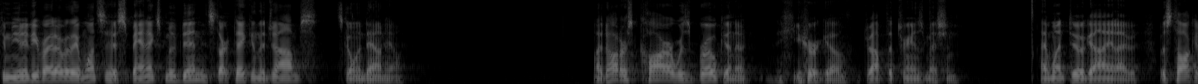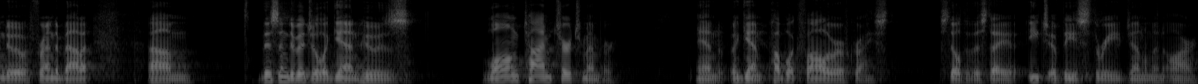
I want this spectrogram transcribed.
community right over there, once the Hispanics moved in and start taking the jobs, it's going downhill. My daughter's car was broken a year ago, dropped the transmission. I went to a guy and I was talking to a friend about it. Um, this individual, again, who's longtime church member, and again, public follower of Christ, still to this day. Each of these three gentlemen are.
